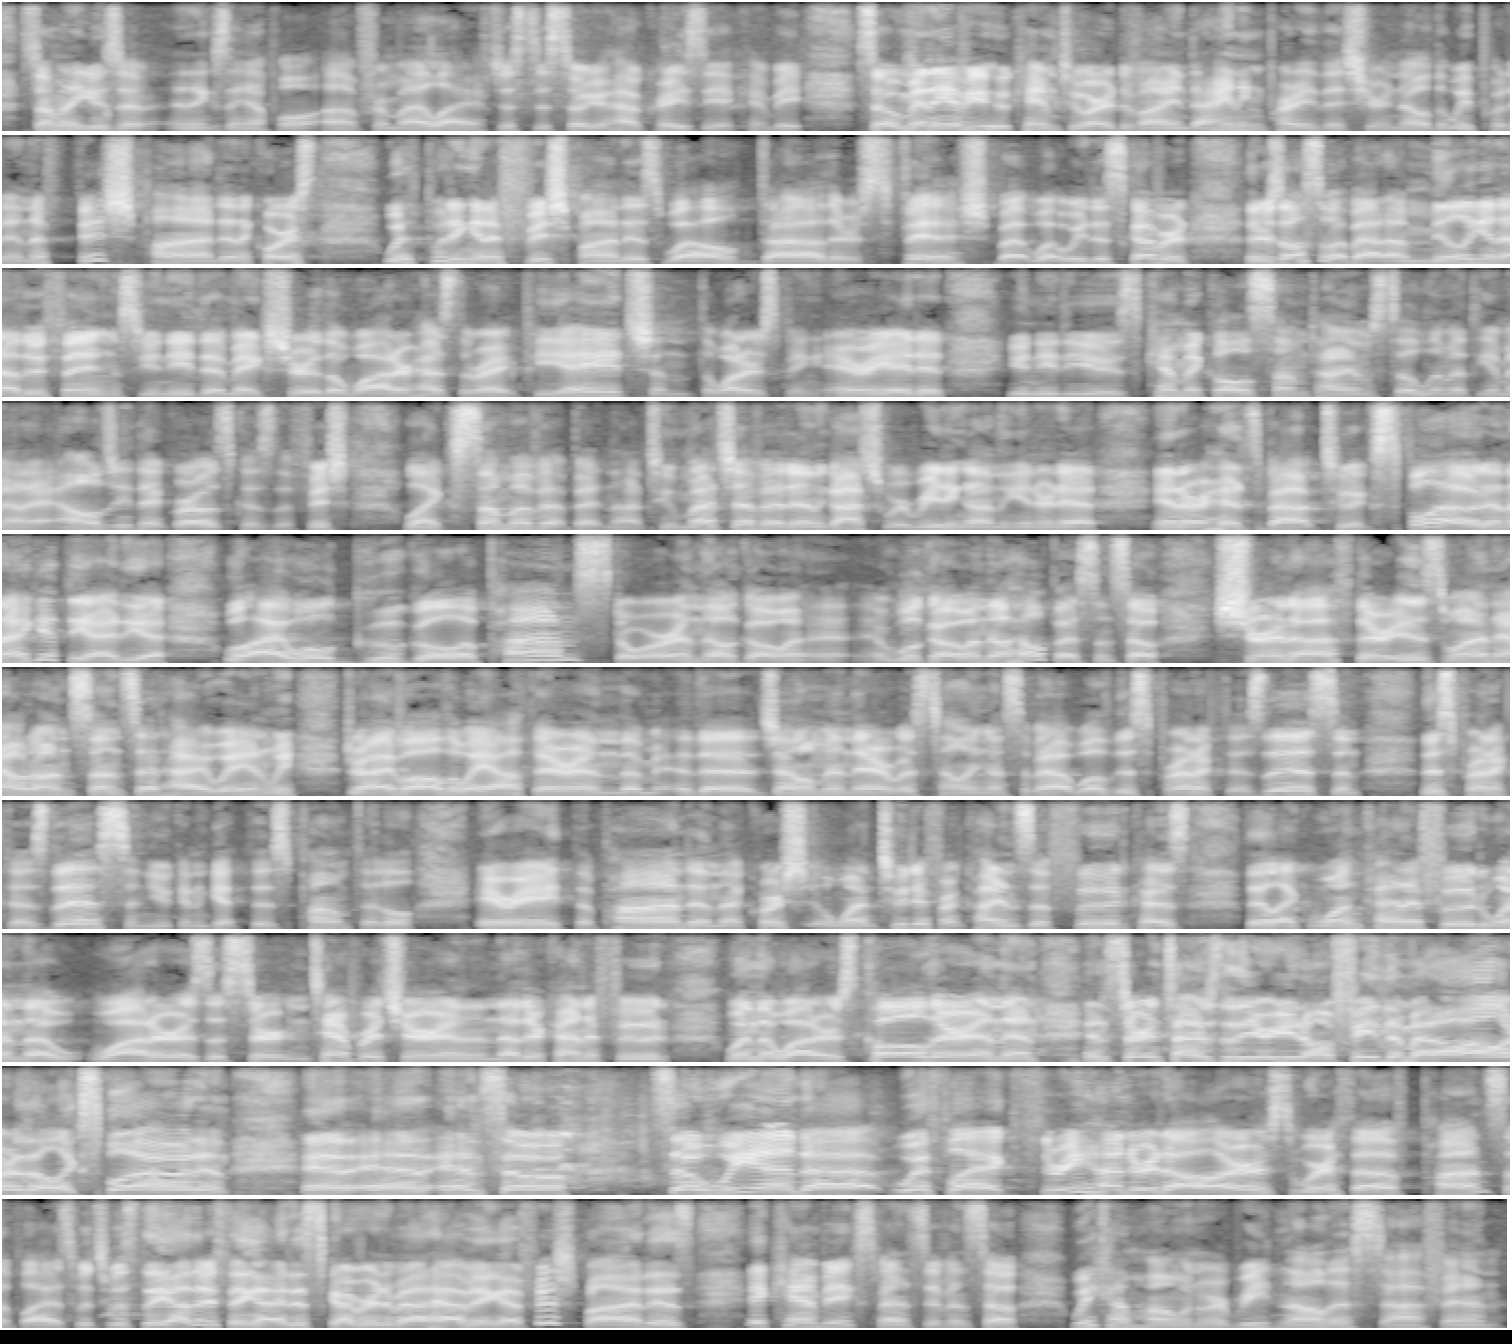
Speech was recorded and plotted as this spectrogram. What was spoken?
so I'm going to use a, an example uh, from my life just to show you how crazy it can be. So many of you who came to our divine dining party this year know that we put in a fish pond. And of course, with putting in a fish pond as well, duh, there's fish. But what we discovered, there's also about a million other things. You need to make sure the water has the right pH and the water is being aerated. You need to use chemicals sometimes to limit the amount of algae that grows because the fish like some of it, but not too much of it. And gosh, we're reading on the internet and our head's about to explode explode. And I get the idea, well, I will Google a pond store and they'll go uh, uh, and we'll go and they'll help us. And so sure enough, there is one out on Sunset Highway and we drive all the way out there and the, the gentleman there was telling us about, well, this product does this and this product does this and you can get this pump that'll aerate the pond. And of course, you'll want two different kinds of food because they like one kind of food when the water is a certain temperature and another kind of food when the water is colder. And then in certain times of the year, you don't feed them at all or they'll explode. And, and, and, and so, so we end up with like $300 worth of pond supplies, which was the other thing I discovered about having a fish pond is it can be expensive. And so we come home and we're reading all this stuff and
